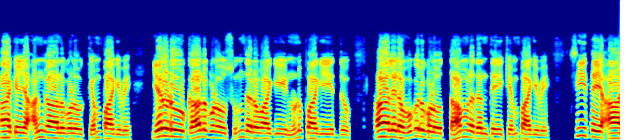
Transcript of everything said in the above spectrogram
ಆಕೆಯ ಅಂಗಾಲುಗಳು ಕೆಂಪಾಗಿವೆ, ಎರಡು ಕಾಲುಗಳು ಸುಂದರವಾಗಿ ನುಣುಪಾಗಿ ಇದ್ದು ಕಾಲಿನ ಉಗುರುಗಳು ತಾಮ್ರದಂತೆ ಕೆಂಪಾಗಿವೆ. ಸೀತೆಯ ಆ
